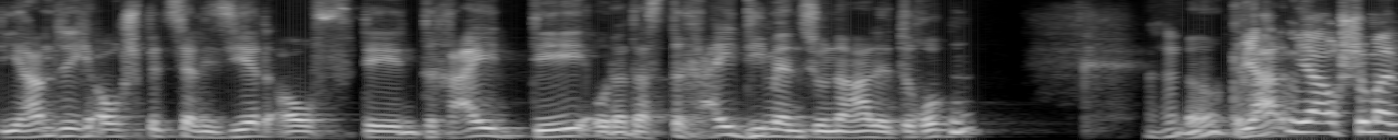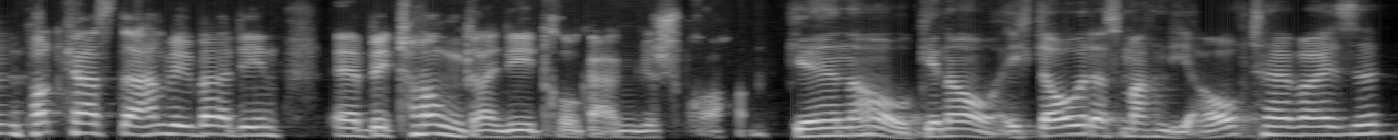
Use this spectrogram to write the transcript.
Die haben sich auch spezialisiert auf den 3D oder das dreidimensionale Drucken. Mhm. Ne? Wir hatten ja auch schon mal einen Podcast, da haben wir über den äh, Beton-3D-Drucker gesprochen. Genau, genau. Ich glaube, das machen die auch teilweise.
